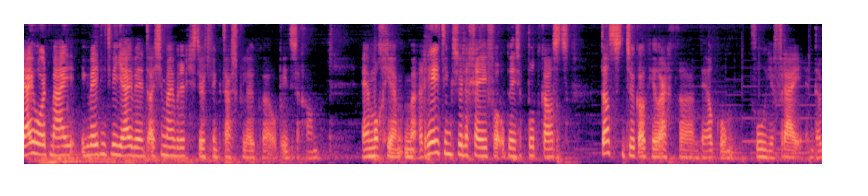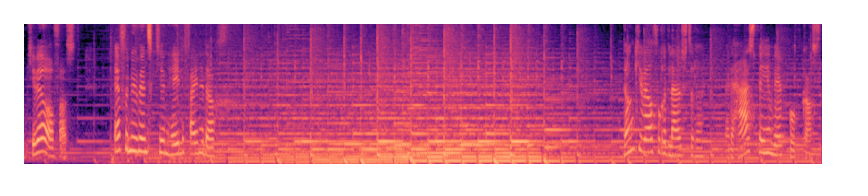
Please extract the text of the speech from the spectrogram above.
Jij hoort mij. Ik weet niet wie jij bent. Als je mij een berichtje stuurt, vind ik het hartstikke leuk uh, op Instagram. En mocht je me ratings willen geven op deze podcast, dat is natuurlijk ook heel erg uh, welkom. Voel je vrij en dank je wel alvast. En voor nu wens ik je een hele fijne dag. Dankjewel voor het luisteren naar de HSP en Werk podcast.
